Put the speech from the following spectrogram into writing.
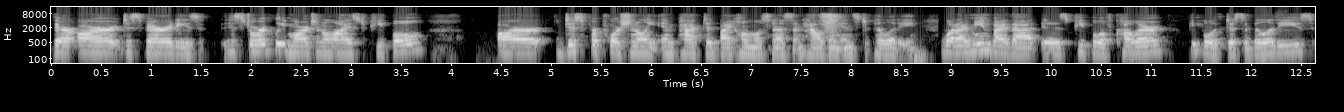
There are disparities. Historically marginalized people are disproportionately impacted by homelessness and housing instability. What I mean by that is people of color, people with disabilities,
